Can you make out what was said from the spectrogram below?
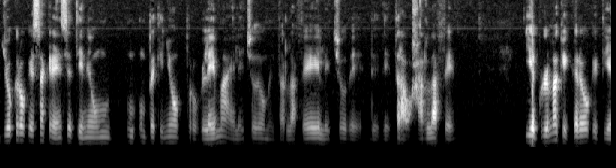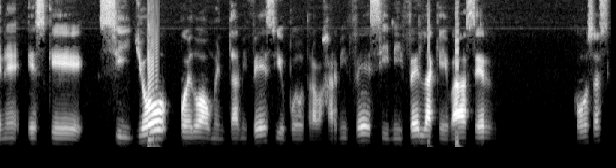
yo creo que esa creencia tiene un, pequeño problema, el hecho de aumentar la fe, el hecho de, de trabajar la fe. Y el problema que creo que tiene es que si yo puedo aumentar mi fe, si yo puedo trabajar mi fe, si mi fe es la que va a hacer cosas,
